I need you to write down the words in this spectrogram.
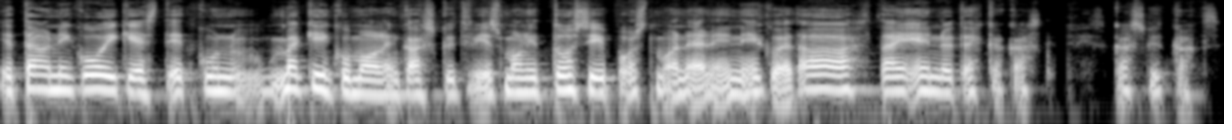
Ja tämä on niin oikeasti, että kun mäkin kun mä olin 25, mä olin tosi postmoderni, niin kuin, että aah, tai en nyt ehkä 25, 22.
